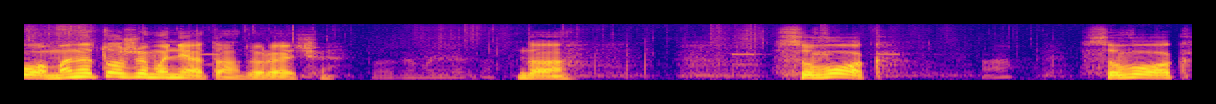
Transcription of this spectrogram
О, в мене теж монета, до речі. Тоже монета? Да. Совок. А? Совок.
